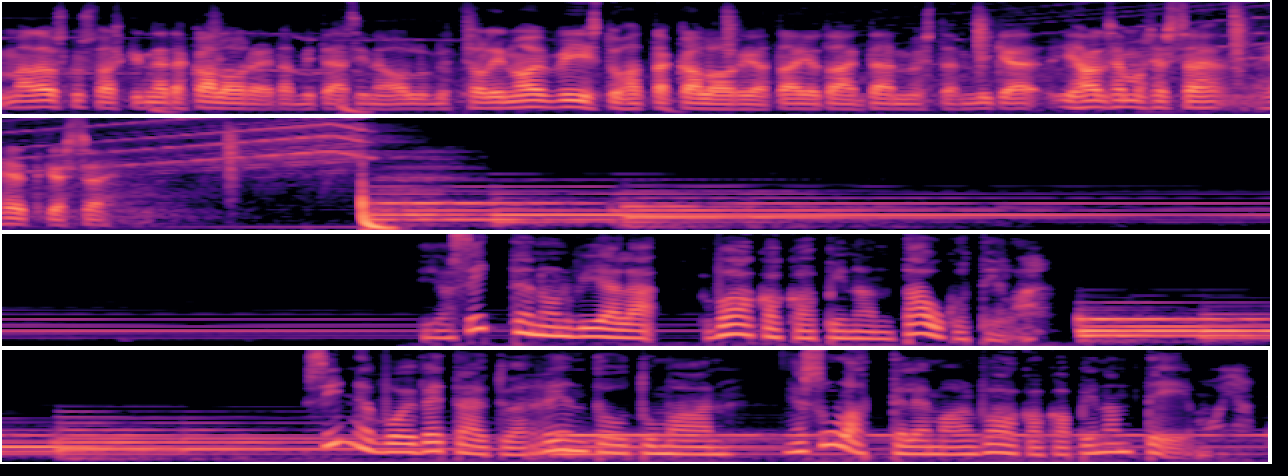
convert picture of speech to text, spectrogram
Mä joskus laskin näitä kaloreita, mitä siinä on ollut. Nyt se oli noin 5000 kaloria tai jotain tämmöistä, mikä ihan semmoisessa hetkessä Ja sitten on vielä vaakakapinan taukotila. Sinne voi vetäytyä rentoutumaan ja sulattelemaan vaakakapinan teemoja.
